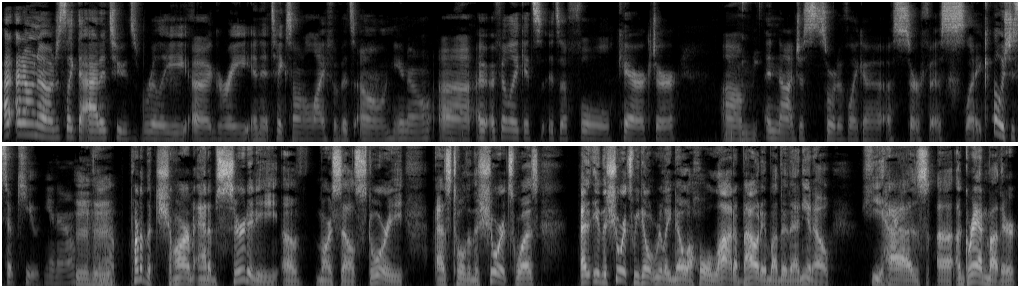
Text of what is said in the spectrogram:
I, I don't know, just like the attitude's really uh, great and it takes on a life of its own, you know? Uh, I, I feel like it's it's a full character um, and not just sort of like a, a surface, like, oh, it's just so cute, you know? Mm-hmm. Uh, part of the charm and absurdity of Marcel's story, as told in the shorts, was uh, in the shorts we don't really know a whole lot about him other than you know he has uh, a grandmother.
